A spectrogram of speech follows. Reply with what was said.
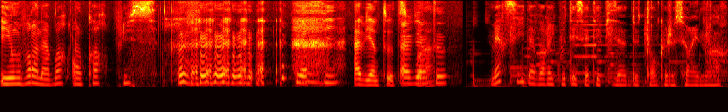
et on va en avoir encore plus. Merci. À bientôt. À bientôt. Merci d'avoir écouté cet épisode de Tant que je serai noire.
